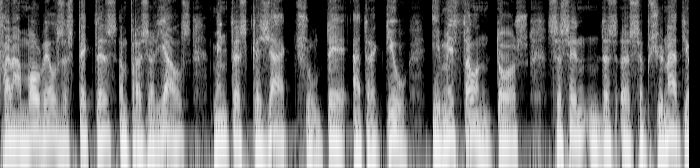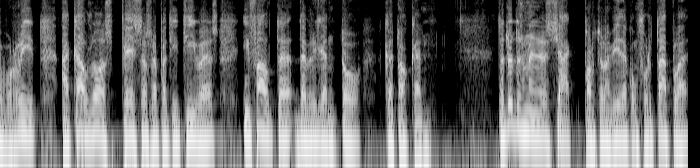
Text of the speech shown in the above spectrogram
farà molt bé els aspectes empresarials, mentre que Jack, solter, atractiu i més talentós, se sent decepcionat i avorrit a causa de les peces repetitives i falta de brillantor que toquen. De totes maneres, Jack porta una vida confortable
